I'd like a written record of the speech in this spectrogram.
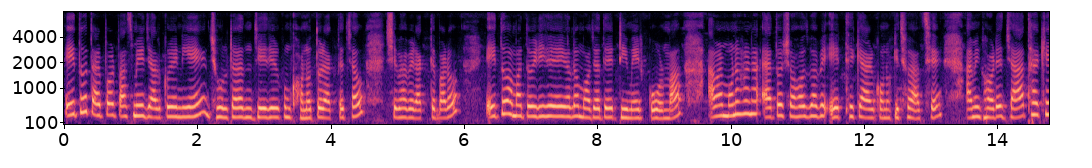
এই তো তারপর পাঁচ মিনিট জাল করে নিয়ে ঝোলটা যে যেরকম ঘনত্ব রাখতে চাও সেভাবে রাখতে পারো। এই তো আমার তৈরি হয়ে গেল মজাদের ডিমের কোরমা। আমার মনে হয় না এত সহজভাবে এর থেকে আর কোনো কিছু আছে। আমি ঘরে যা থাকে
